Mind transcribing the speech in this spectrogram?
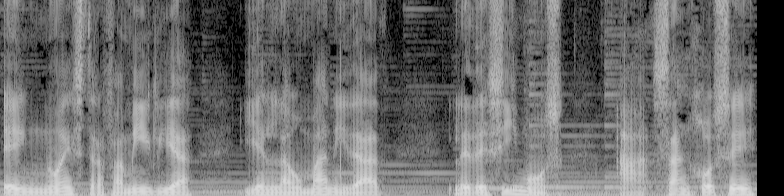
en nuestra familia, y en la humanidad, le decimos a San José,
